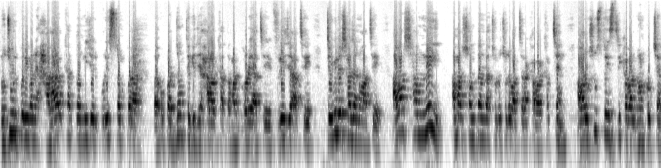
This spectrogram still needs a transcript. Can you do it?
প্রচুর পরিমাণে হালাল খাদ্য, নিজের পরিশ্রম করা উপার্জন থেকে যে হালাল খাদ্য আমার ঘরে আছে ফ্রিজে আছে টেবিলে সাজানো আছে, আমার সামনেই আমার সন্তানরা, ছোট ছোট বাচ্চারা খাবার খাচ্ছেন, আমার অসুস্থ স্ত্রী খাবার গ্রহণ করছেন,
